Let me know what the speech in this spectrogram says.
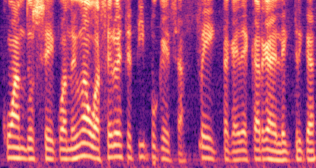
cuando, se, cuando hay un aguacero de este tipo que se afecta, que hay descargas eléctricas,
